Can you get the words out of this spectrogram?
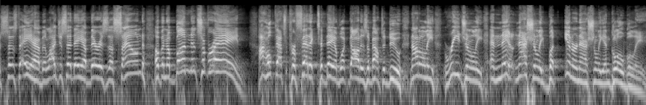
says to Ahab, Elijah said to Ahab, There is a sound of an abundance of rain. I hope that's prophetic today of what God is about to do, not only regionally and nationally, but internationally and globally.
